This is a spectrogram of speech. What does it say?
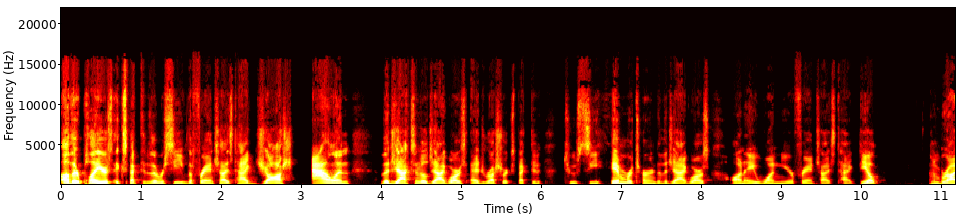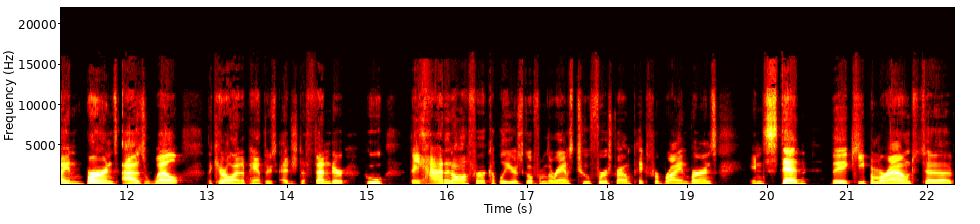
Other players expected to receive the franchise tag Josh Allen the Jacksonville Jaguars edge rusher expected to see him return to the Jaguars on a one year franchise tag deal. And Brian Burns as well, the Carolina Panthers edge defender, who they had an offer a couple years ago from the Rams, two first round picks for Brian Burns. Instead, they keep him around to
